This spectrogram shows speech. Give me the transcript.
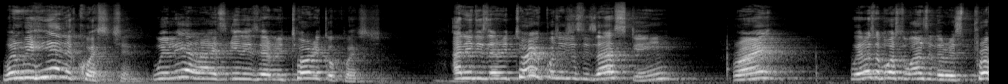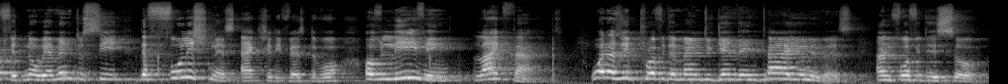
when we hear the question, we realize it is a rhetorical question. And it is a rhetorical question Jesus is asking, right? We're not supposed to answer is profit. No, we are meant to see the foolishness, actually, first of all, of living like that. What does it profit a man to gain the entire universe and forfeit his soul?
